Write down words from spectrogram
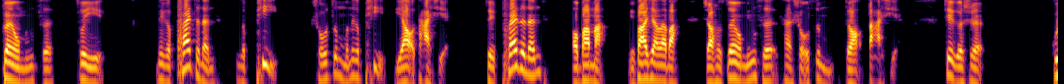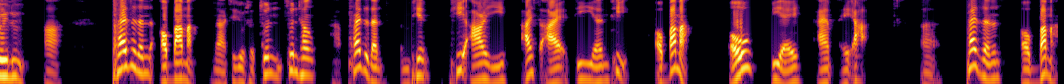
专有名词，所以那个 President 那个 P 首字母那个 P 也要大写，所以 President Obama，你发现了吧？只要是专有名词，它的首字母都要大写，这个是规律啊。President Obama，那这就是尊尊称啊。President 怎么拼？P R E S I D E N T，Obama，O B A M A R，啊，President Obama。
